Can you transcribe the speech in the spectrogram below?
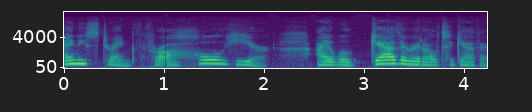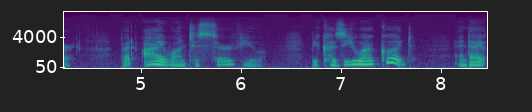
any strength for a whole year. I will gather it all together. But I want to serve you, because you are good, and I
